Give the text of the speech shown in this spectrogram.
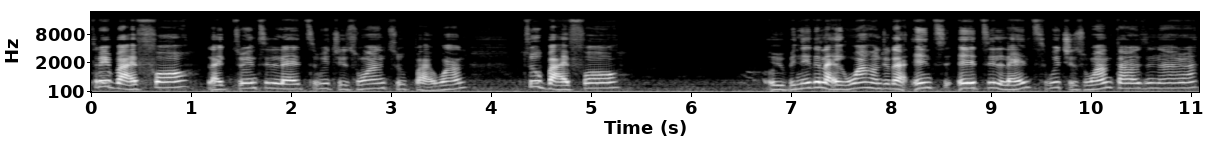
3 by 4 like 20 length which is 1 2 by 1 2 by 4 you'll be needing like 180 length which is 1000 naira.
